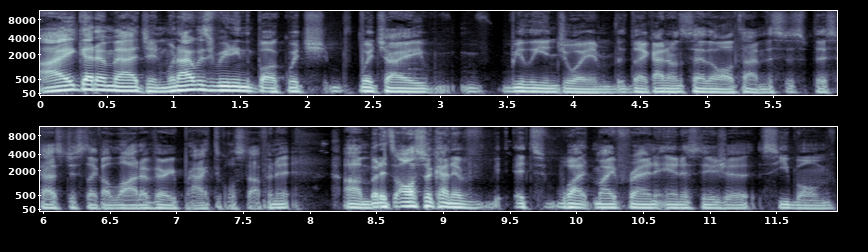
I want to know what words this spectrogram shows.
I gotta imagine when I was reading the book, which which I really enjoy, and like I don't say that all the time. This is this has just like a lot of very practical stuff in it. Um, but it's also kind of it's what my friend Anastasia Seabohm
